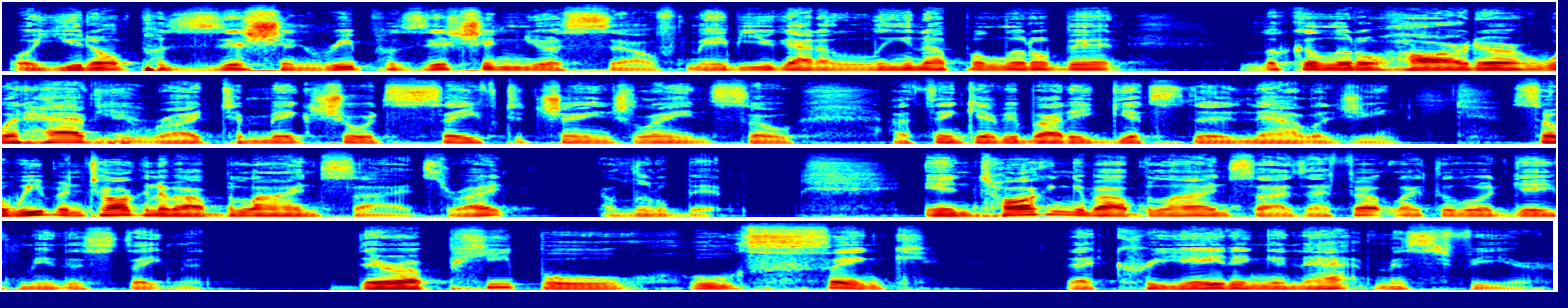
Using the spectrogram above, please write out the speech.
or you don't position reposition yourself, maybe you got to lean up a little bit, look a little harder, what have you, right? To make sure it's safe to change lanes. So I think everybody gets the analogy. So we've been talking about blind sides, right? A little bit. In talking about blind sides, I felt like the Lord gave me this statement. There are people who think that creating an atmosphere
